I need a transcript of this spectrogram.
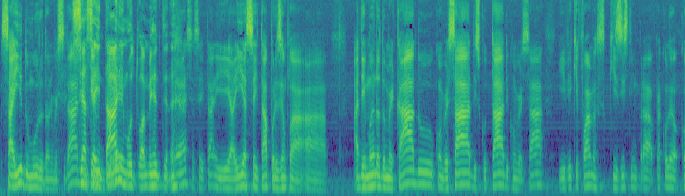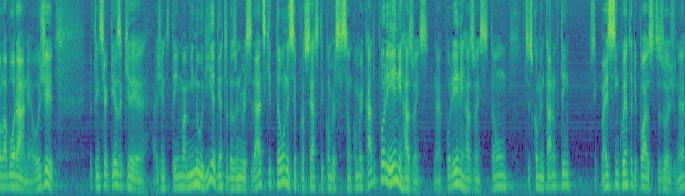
sair do muro da universidade. Se entender, aceitarem mutuamente, né? É, se aceitarem. E aí aceitar, por exemplo, a, a, a demanda do mercado, conversar, de escutar, de conversar e ver que formas que existem para colaborar, né? Hoje eu tenho certeza que a gente tem uma minoria dentro das universidades que estão nesse processo de conversação com o mercado por N razões, né? Por N razões. Então, vocês comentaram que tem mais de 50 depósitos hoje, né?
